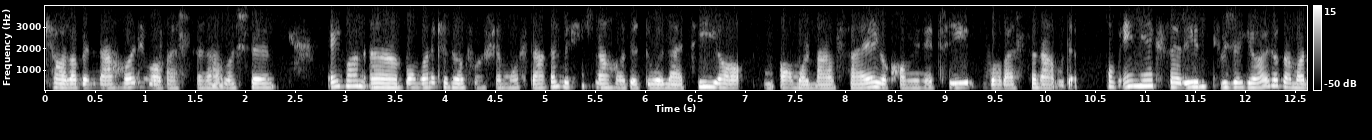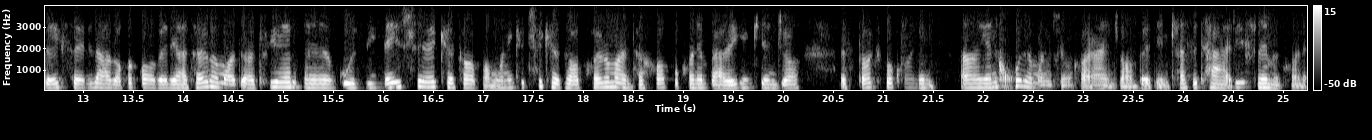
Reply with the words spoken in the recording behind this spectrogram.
که حالا به نهادی وابسته نباشه ایوان به عنوان کتاب فروش مستقل به هیچ نهاد دولتی یا عامل منفعه یا کامیونیتی وابسته نبوده. خب این یک سری ویژگی رو به ما یک سری در واقع قابلیت به ما داد توی گزینش کتاب همونی که چه کتاب های رو ما انتخاب بکنیم برای اینکه اینجا استاک بکنیم. یعنی خودمون می‌تونیم کار انجام بدیم. کسی تعریف نمی‌کنه.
